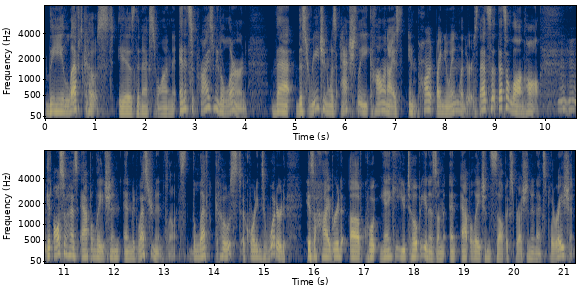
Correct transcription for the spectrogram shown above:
the left coast is the next one, and it surprised me to learn that this region was actually colonized in part by New Englanders. That's a, that's a long haul. Mm-hmm. It also has Appalachian and Midwestern influence. The left coast, according to Woodard, is a hybrid of quote Yankee utopianism and Appalachian self-expression and exploration.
